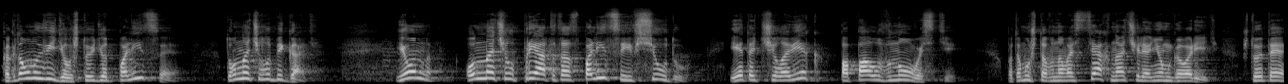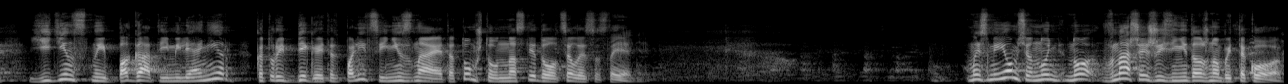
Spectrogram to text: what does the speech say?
Когда он увидел, что идет полиция, то он начал убегать. И он, он начал прятаться от полиции всюду. И этот человек попал в новости, потому что в новостях начали о нем говорить, что это единственный богатый миллионер, который бегает от полиции и не знает о том, что он наследовал целое состояние. Мы смеемся, но, но в нашей жизни не должно быть такого.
